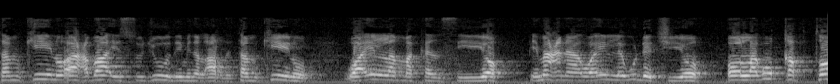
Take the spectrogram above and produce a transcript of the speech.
tamkiinu acdaa'i sujuudi min alardi. Tamkiinu waa in la makansiiyo bimacnaa waa in lagu dhejiyo oo lagu qabto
